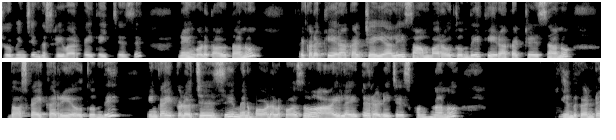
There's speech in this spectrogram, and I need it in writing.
చూపించి ఇంకా శ్రీవారికి అయితే ఇచ్చేసి నేను కూడా తాగుతాను. ఇక్కడ కీరా కట్ చేయాలి. సాంబార్ అవుతుంది. కీరా కట్ చేశాను. దోసకాయ కర్రీ అవుతుంది. ఇంకా ఇక్కడ వచ్చేసి మినపవడల కోసం ఆయిల్ అయితే రెడీ చేసుకుంటున్నాను. ఎందుకంటే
